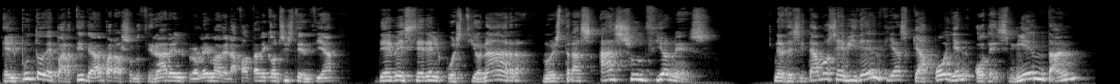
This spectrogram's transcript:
El punto de partida para solucionar el problema de la falta de consistencia debe ser el cuestionar nuestras asunciones. Necesitamos evidencias que apoyen o desmientan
